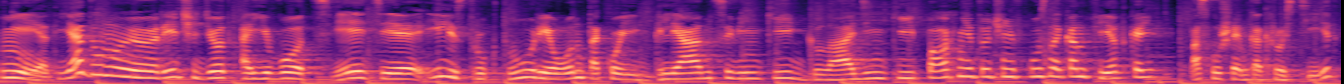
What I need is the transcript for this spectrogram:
Нет, я думаю, речь идет о его цвете или структуре. Он такой глянцевенький, гладенький, пахнет очень вкусно конфеткой. Послушаем, как хрустит.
